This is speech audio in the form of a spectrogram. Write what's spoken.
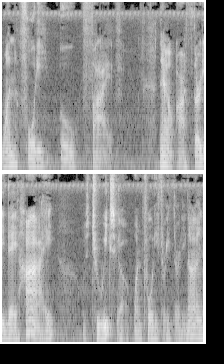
140.05. Now, our 30 day high was two weeks ago, 143.39.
